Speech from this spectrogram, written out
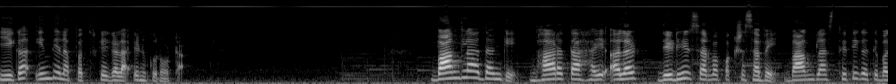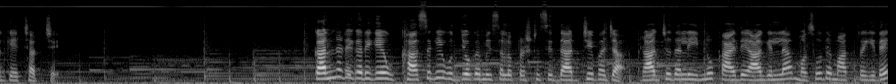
ಈಗ ಇಂದಿನ ಪತ್ರಿಕೆಗಳ ಇಣುಕು ನೋಟ. ಬಾಂಗ್ಲಾ ದಂಗೆ ಭಾರತ ಹೈ ಅಲರ್ಟ್, ದಿಢೀರ್ ಸರ್ವಪಕ್ಷ ಸಭೆ, ಬಾಂಗ್ಲಾ ಸ್ಥಿತಿಗತಿ ಬಗ್ಗೆ ಚರ್ಚೆ. ಕನ್ನಡಿಗರಿಗೆ ಖಾಸಗಿ ಉದ್ಯೋಗ ಮೀಸಲು ಪ್ರಶ್ನಿಸಿದ್ದ ಅರ್ಜಿ ವಜಾ, ರಾಜ್ಯದಲ್ಲಿ ಇನ್ನೂ ಕಾಯ್ದೆ ಆಗಿಲ್ಲ, ಮಸೂದೆ ಮಾತ್ರ ಇದೆ,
